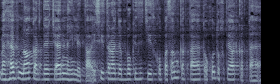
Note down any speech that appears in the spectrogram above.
محب نہ کر دے، چین نہیں لیتا۔ اسی طرح جب وہ کسی چیز کو پسند کرتا ہے تو خود اختیار کرتا ہے۔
